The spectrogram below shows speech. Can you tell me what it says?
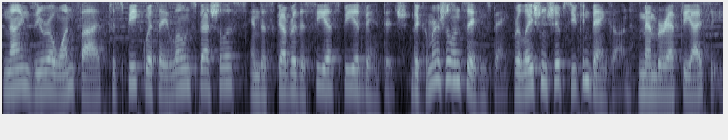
9015 to speak with a loan specialist and discover the CSB advantage. The Commercial and Savings Bank. Relationships you can bank on. Member FDIC.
